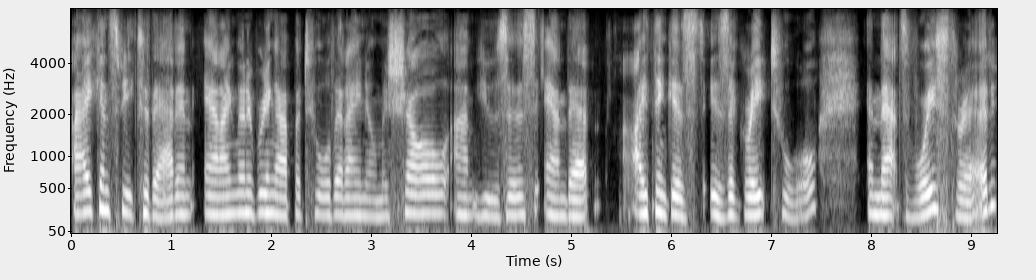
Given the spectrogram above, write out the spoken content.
I can speak to that, and, and I'm going to bring up a tool that I know Michelle um, uses and that I think is, is a great tool, and that's VoiceThread.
